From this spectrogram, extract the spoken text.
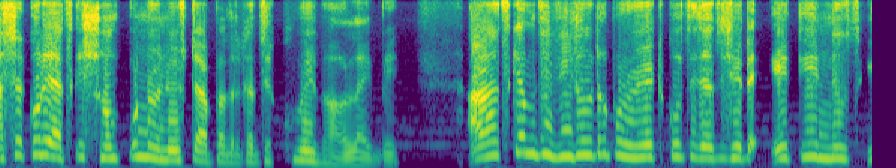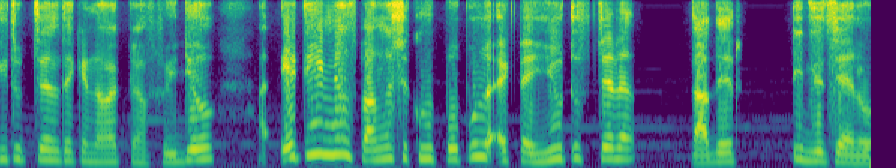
আশা করি আজকে সম্পূর্ণ নিউজটা আপনাদের কাছে খুবই ভালো লাগবে। আর আজকে আমি যে ভিডিওটার উপর রেট করতে যাচ্ছি, সেটা এটিএন নিউজ ইউটিউব চ্যানেল থেকে নেওয়া একটা ভিডিও আর এটিএন নিউজ বাংলাদেশে খুবই পপুলার একটা ইউটিউব চ্যানেল তাদের টিভি চ্যানেল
